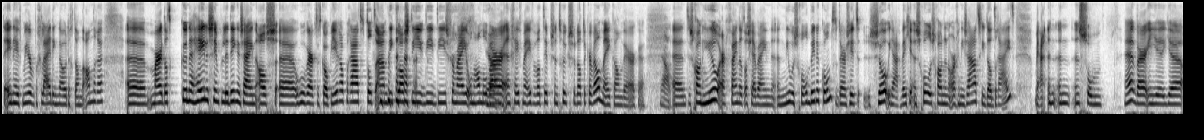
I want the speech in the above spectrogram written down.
de ene heeft meer begeleiding nodig dan de andere. Uh, maar dat kunnen hele simpele dingen zijn als uh, hoe werkt het kopieerapparaat tot aan die klas die, die, die is voor mij onhandelbaar Ja. en geef me even wat tips en trucs zodat ik er wel mee kan werken. Ja. En het is gewoon heel erg fijn dat als jij bij een, een nieuwe school binnenkomt, daar zit zo, ja, weet je, een school is gewoon een organisatie dat draait. Maar ja, een, een, een som. Hè, waarin je je,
